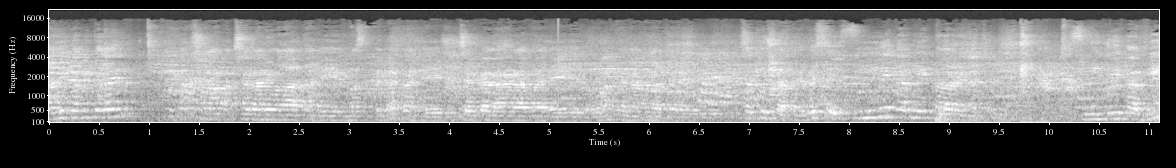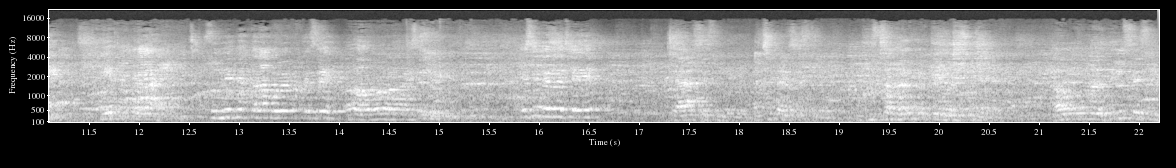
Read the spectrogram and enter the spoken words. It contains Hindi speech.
कभी कभी तो भी अच्छा अच्छा गाने वाला आता है, मस्त गाता है, पिक्चर का गाना गाता है भगवान का गाना गाता है, सब कुछ गाता है। वैसे सुनने का भी एक कला रहना चाहिए। सुनने का भी एक कला है। सुनने का कला बोले तो कैसे ऐसे कैसे करना चाहिए? प्यार से सुने अच्छी तरह से सुने गुस्सा भर करके हुए सुने और दिल से सुने से सुने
